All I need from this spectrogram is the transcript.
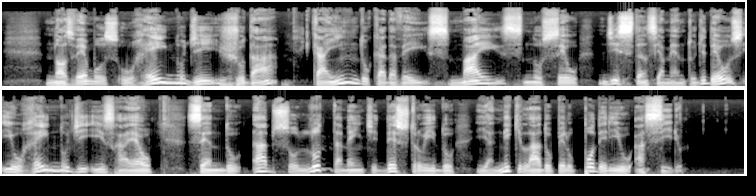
Nós vemos o reino de Judá caindo cada vez mais no seu distanciamento de Deus e o reino de Israel sendo absolutamente destruído e aniquilado pelo poderio assírio.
